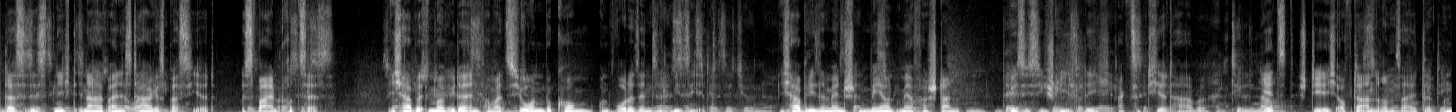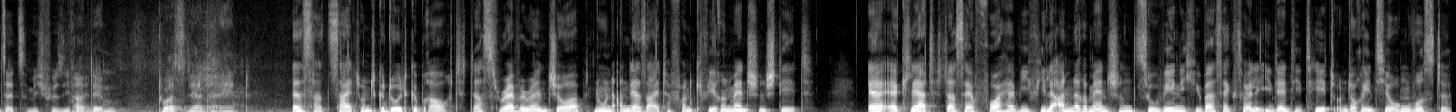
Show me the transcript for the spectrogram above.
Das ist nicht innerhalb eines Tages passiert. Es war ein Prozess. Ich habe immer wieder Informationen bekommen und wurde sensibilisiert. Ich habe diese Menschen mehr und mehr verstanden, bis ich sie schließlich akzeptiert habe. Jetzt stehe ich auf der anderen Seite und setze mich für sie ein. Es hat Zeit und Geduld gebraucht, dass Reverend Joab nun an der Seite von queeren Menschen steht. Er erklärt, dass er vorher wie viele andere Menschen zu wenig über sexuelle Identität und Orientierung wusste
